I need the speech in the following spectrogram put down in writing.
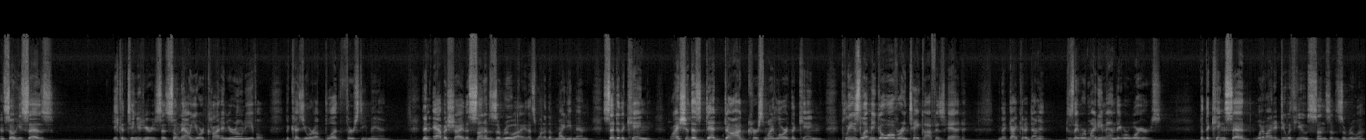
And so he says, he continued here, he says, So now you are caught in your own evil because you are a bloodthirsty man. Then Abishai, the son of Zeruiah, that's one of the mighty men, said to the king, Why should this dead dog curse my lord the king? Please let me go over and take off his head. And that guy could have done it because they were mighty men, they were warriors. But the king said, What have I to do with you, sons of Zeruiah?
